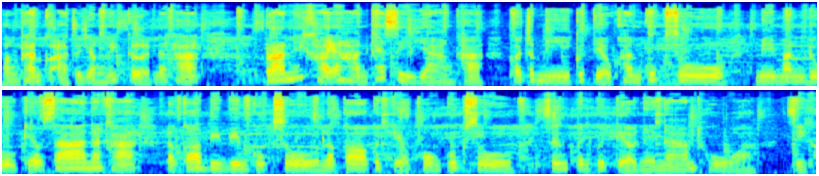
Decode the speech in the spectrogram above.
บางท่านก็อาจจะยังไม่เกิดนะคะ ร้านนี้ขายอาหารแค่ 4 อย่างค่ะ ก็จะมีก๋วยเตี๋ยวคันกุกซู มีมันดูเกี๊ยวซ่านะคะ แล้วก็บีบิมกุกซู แล้วก็ก๋วยเตี๋ยวคงกุกซู ซึ่งเป็นก๋วยเตี๋ยวในน้ำถั่ว สีข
